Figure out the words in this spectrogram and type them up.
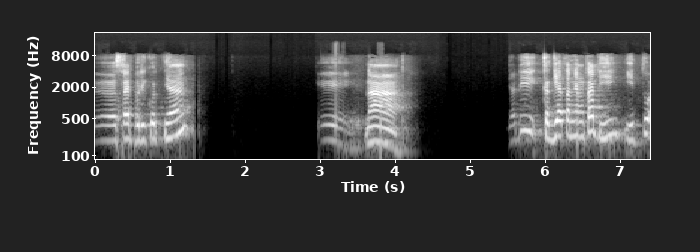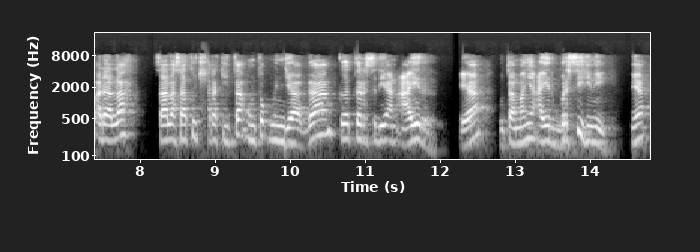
ke slide berikutnya. Oke, nah, jadi kegiatan yang tadi itu adalah salah satu cara kita untuk menjaga ketersediaan air, ya, utamanya air bersih ini, ya,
